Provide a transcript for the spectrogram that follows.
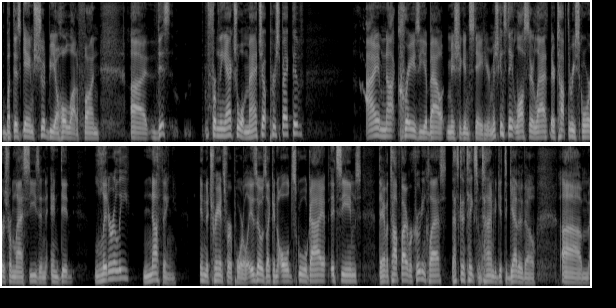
But this game should be a whole lot of fun. Uh, this, from the actual matchup perspective, I am not crazy about Michigan State here. Michigan State lost their last their top three scorers from last season and did literally nothing in the transfer portal. Izzo's like an old school guy, it seems. They have a top five recruiting class. That's going to take some time to get together, though. Um,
